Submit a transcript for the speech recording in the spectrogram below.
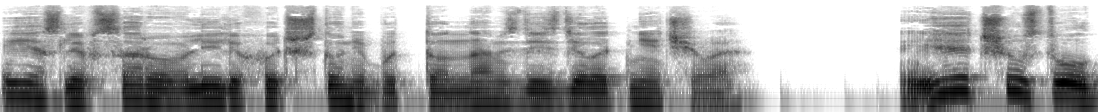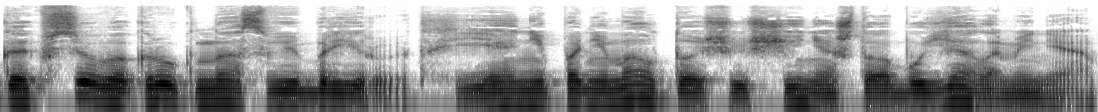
Если в Сару влили хоть что-нибудь, то нам здесь делать нечего. Я чувствовал, как все вокруг нас вибрирует. Я не понимал то ощущение, что обуяло меня.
